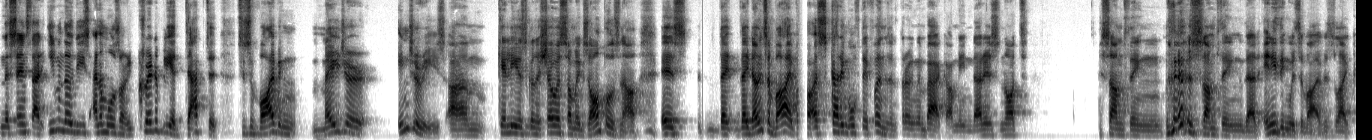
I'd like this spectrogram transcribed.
in the sense that even though these animals are incredibly adapted to surviving major injuries. Um, Kelly is going to show us some examples now. Is they they don't survive us cutting off their fins and throwing them back. I mean that is not something something that anything would survive. It's like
